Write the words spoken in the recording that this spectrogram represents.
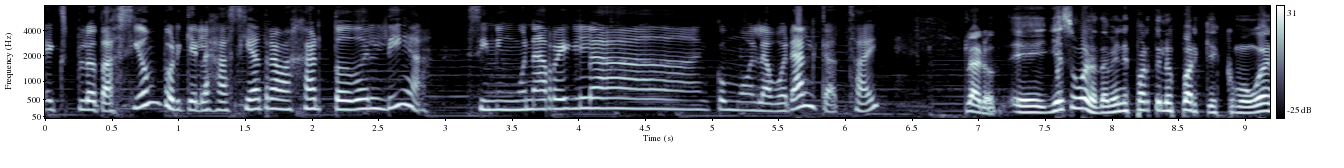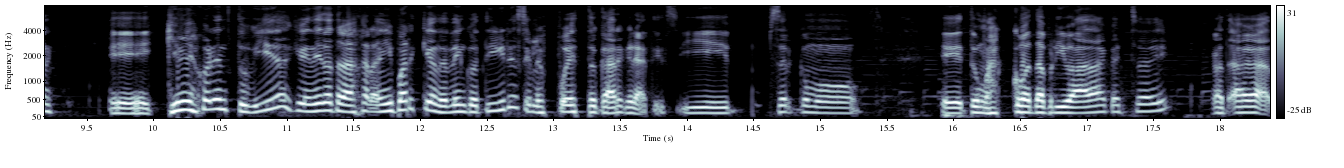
explotación porque las hacía trabajar todo el día, sin ninguna regla como laboral, ¿cachai? Claro, eh, y eso, bueno, también es parte de los parques. Como, weón, eh, ¿qué mejor en tu vida que venir a trabajar a mi parque donde tengo tigres y los puedes tocar gratis? Y ser como eh, tu mascota privada, ¿cachai? A,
